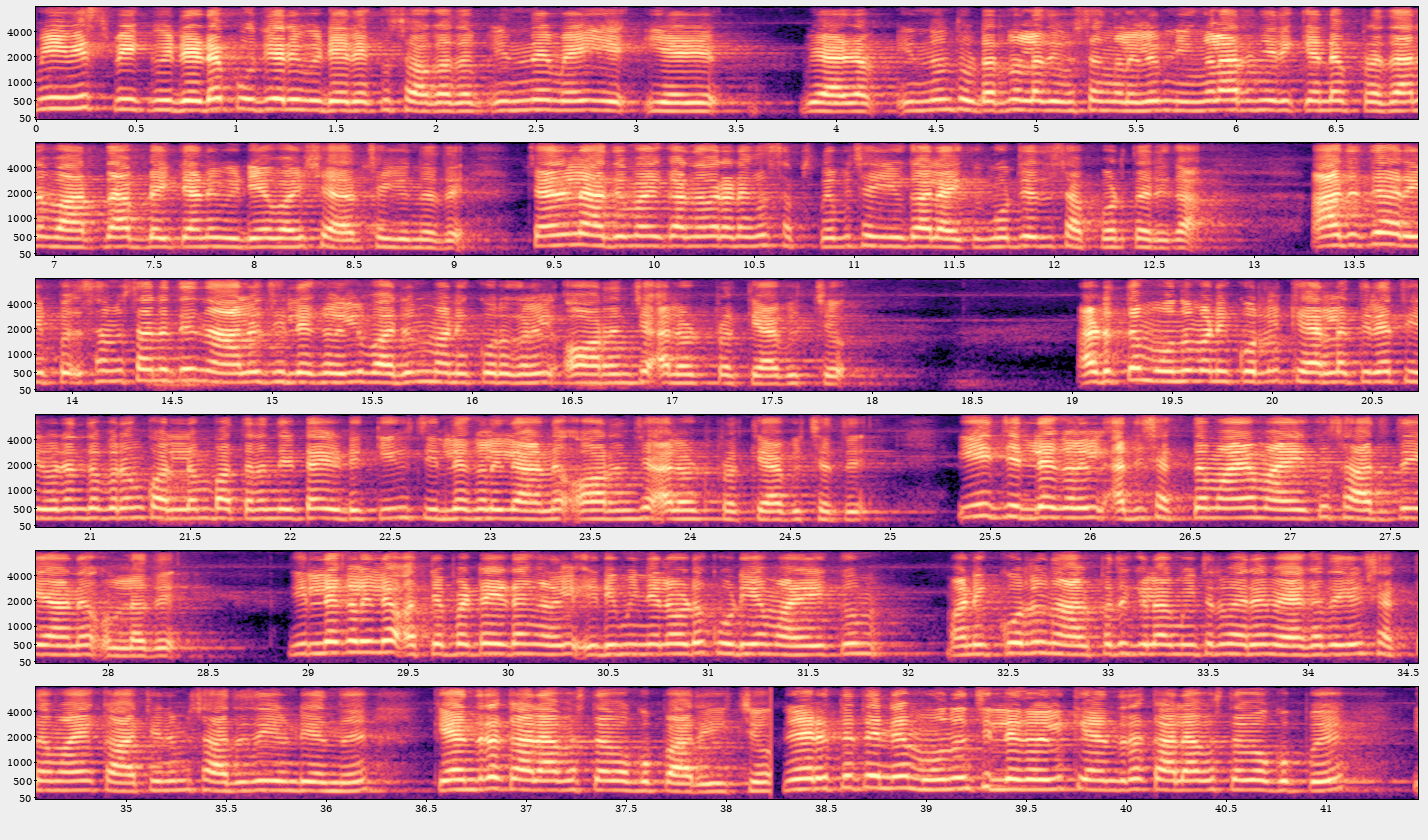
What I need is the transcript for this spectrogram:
Me V speak വീഡിയോയുടെ പുതിയൊരു വീഡിയോയിലേക്ക് സ്വാഗതം. ഇന്ന് മെയ് ഏഴ് വ്യാഴം. ഇന്നും തുടർന്നുള്ള ദിവസങ്ങളിലും നിങ്ങൾ അറിഞ്ഞിരിക്കേണ്ട പ്രധാന വാർത്താ അപ്ഡേറ്റാണ് വീഡിയോവായി ഷെയർ ചെയ്യുന്നത്. ചാനൽ ആദ്യമായി കാണുന്നവരാണെങ്കിൽ സബ്സ്ക്രൈബ് ചെയ്യുക ലൈക്കും കൂടി ചെയ്ത് സപ്പോർട്ട് തരിക. ആദ്യത്തെ അറിയിപ്പ് സംസ്ഥാനത്തെ നാല് ജില്ലകളിൽ വരും മണിക്കൂറുകളിൽ ഓറഞ്ച് അലർട്ട് പ്രഖ്യാപിച്ചു. അടുത്ത മൂന്ന് മണിക്കൂറിൽ കേരളത്തിലെ തിരുവനന്തപുരം കൊല്ലം പത്തനംതിട്ട ഇടുക്കി ജില്ലകളിലാണ് ഓറഞ്ച് അലർട്ട് പ്രഖ്യാപിച്ചത്. ഈ ജില്ലകളിൽ അതിശക്തമായ മഴയ്ക്ക് സാധ്യതയാണ് ഉള്ളത്. ജില്ലകളിലെ ഒറ്റപ്പെട്ട ഇടങ്ങളിൽ ഇടിമിന്നലോട് കൂടിയ മഴയ്ക്കും മണിക്കൂറിൽ നാൽപ്പത് കിലോമീറ്റർ വരെ വേഗതയിൽ ശക്തമായ കാറ്റിനും സാധ്യതയുണ്ട് എന്ന് കേന്ദ്ര കാലാവസ്ഥാ വകുപ്പ് അറിയിച്ചു. നേരത്തെ തന്നെ മൂന്ന് ജില്ലകളിൽ കേന്ദ്ര കാലാവസ്ഥാ വകുപ്പ്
